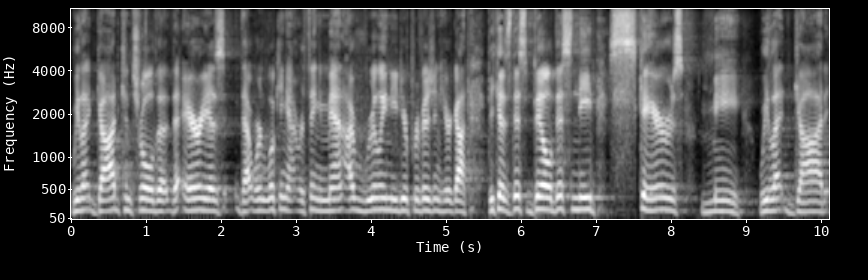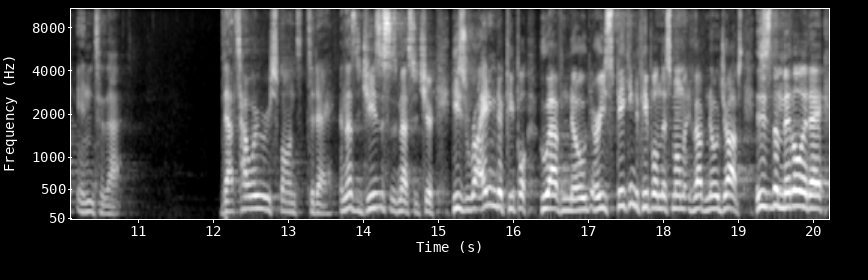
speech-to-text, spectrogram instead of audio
We let God control the, the areas that we're looking at. We're thinking, man, I really need your provision here, God, because this bill, this need scares me. We let God into that. That's how we respond today. And that's Jesus' message here. He's writing to people who have no, or he's speaking to people in this moment who have no jobs. This is the middle of the day.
